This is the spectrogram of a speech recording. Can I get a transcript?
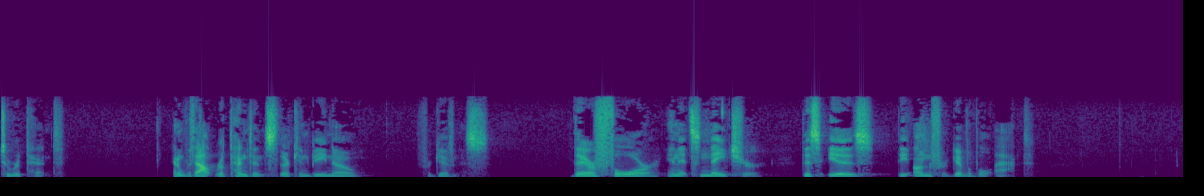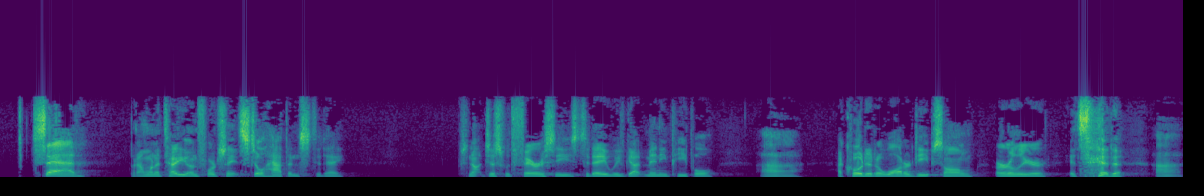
to repent. And without repentance, there can be no forgiveness. Therefore, in its nature, this is the unforgivable act. Sad, but I want to tell you, unfortunately, it still happens today. It's not just with Pharisees. Today, we've got many people. Uh, I quoted a Waterdeep song earlier. It said, uh,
